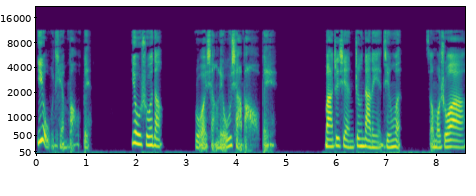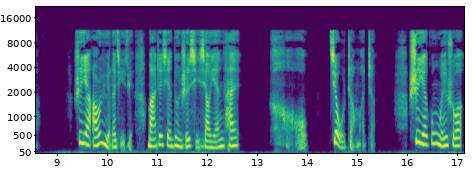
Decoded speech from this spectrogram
又添宝贝。”又说道：“若想留下宝贝。”马知县睁大了眼睛问：“怎么说啊？”师爷耳语了几句，马知县顿时喜笑颜开。好，就这么着。师爷恭维说：“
